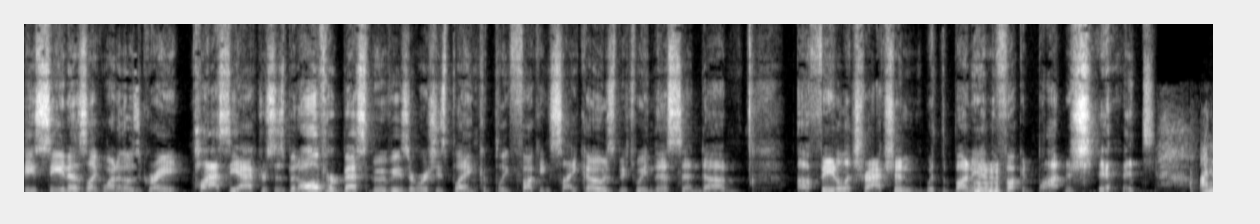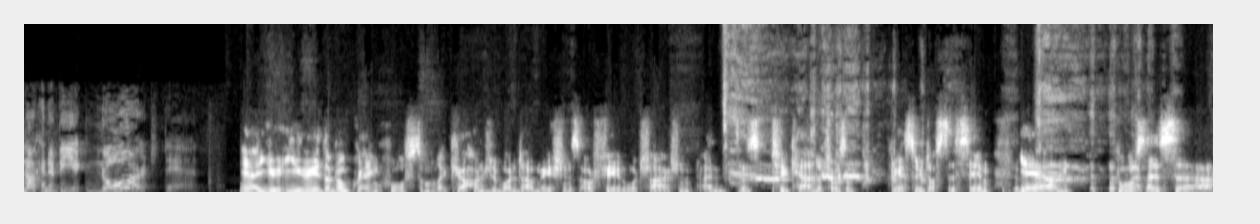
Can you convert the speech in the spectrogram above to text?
she's seen as like one of those great classy actresses. But all of her best movies are where she's playing complete fucking psychos. Between this and um, uh, Fatal Attraction with the bunny and the fucking pot and shit. I'm not going to be ignored, Dan. Yeah, you you either know Glenn Close from like 101 Dalmatians or Fatal Attraction, and those two characters are basically just the same. Yeah, um, Close has uh,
